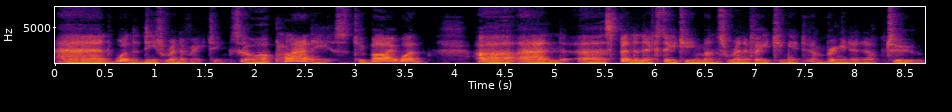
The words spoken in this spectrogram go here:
and one that needs renovating. So our plan is to buy one uh, and uh, spend the next 18 months renovating it and bringing it up to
